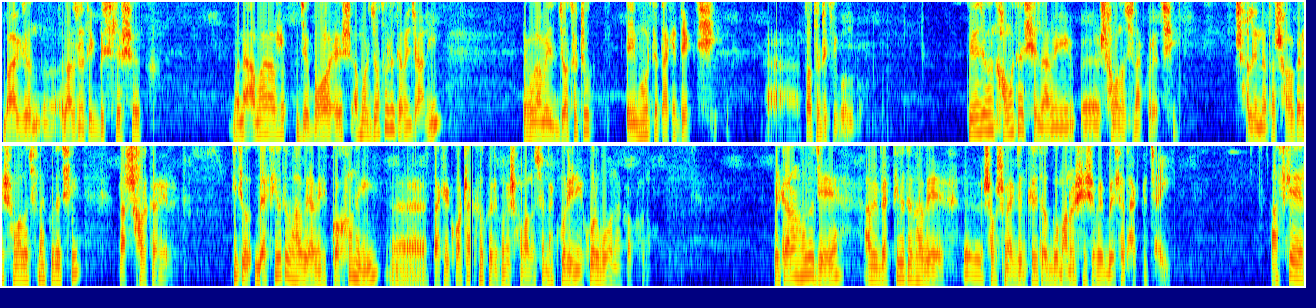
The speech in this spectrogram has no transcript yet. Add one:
বা একজন রাজনৈতিক বিশ্লেষক মানে আমার যে বয়স, আমার যতটুকু আমি জানি এবং আমি যতটুকু এই মুহূর্তে তাকে দেখছি ততটুকুই বলব। তিনি যখন ক্ষমতায় ছিলেন, আমি সমালোচনা করেছি। শালীনতা সহকারী সমালোচনা করেছি, তার সরকারের। কিন্তু ব্যক্তিগতভাবে আমি কখনোই তাকে কটাক্ষ করে কোনো সমালোচনা করিনি, করব না কখনো। এর কারণ হলো যে, আমি ব্যক্তিগতভাবে সবসময় একজন কৃতজ্ঞ মানুষ হিসেবে বেঁচে থাকতে চাই। আজকের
